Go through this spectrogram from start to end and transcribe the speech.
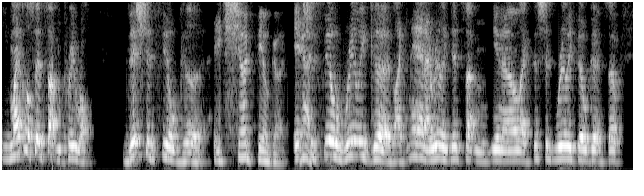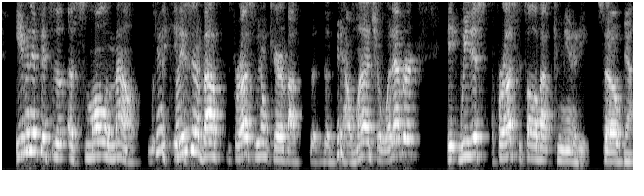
Michael said something pre-roll, this should feel good. It should feel good. It yes. should feel really good. Like, man, I really did something, you know, like this should really feel good. So even if it's a, a small amount, yeah, it, it isn't about for us. We don't care about the, the how much or whatever it, we just for us it's all about community so yeah.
